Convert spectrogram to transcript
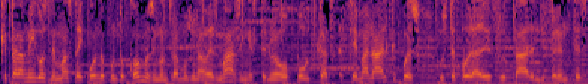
¿Qué tal amigos de mastaekwondo.com? Nos encontramos una vez más en este nuevo podcast semanal que pues usted podrá disfrutar en diferentes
